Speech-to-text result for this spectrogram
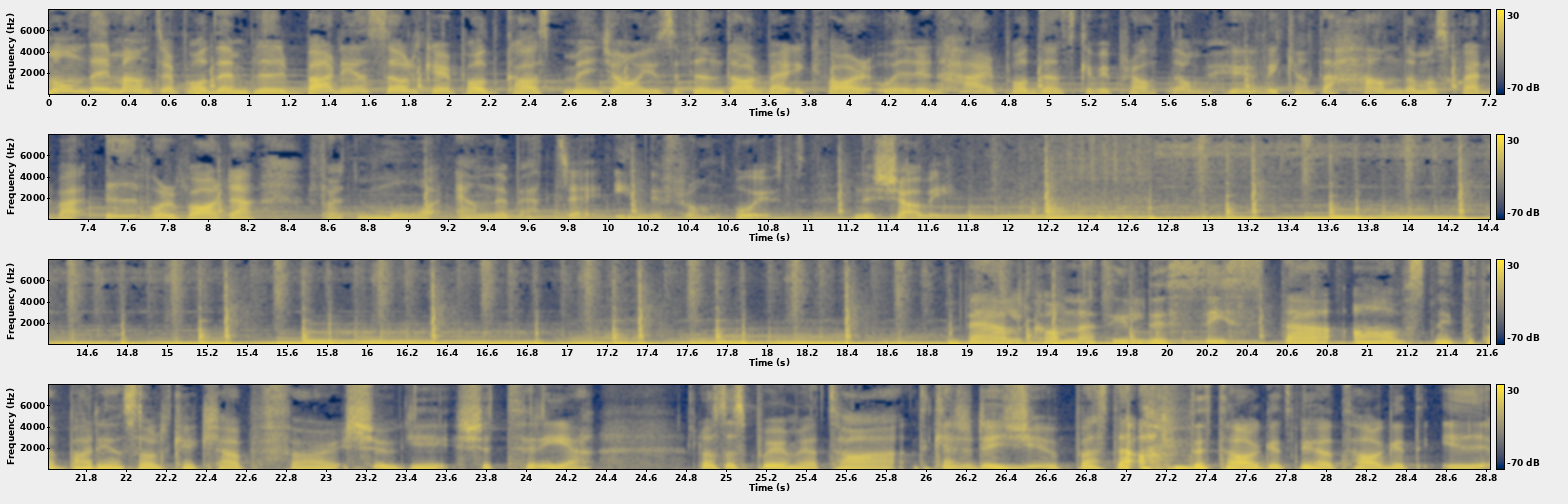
Måndag Mantra-podden blir Body and Soul Care Podcast men jag och Josefin Dahlberg är kvar och i den här podden ska vi prata om hur vi kan ta hand om oss själva i vår vardag för att må ännu bättre inifrån och ut. Nu kör vi! Välkomna till det sista avsnittet av Body and Soul Care Club för 2023. Låt oss börja med att ta det kanske det djupaste andetaget vi har tagit i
